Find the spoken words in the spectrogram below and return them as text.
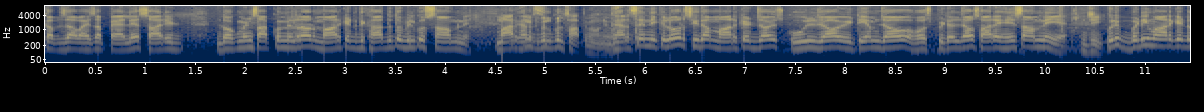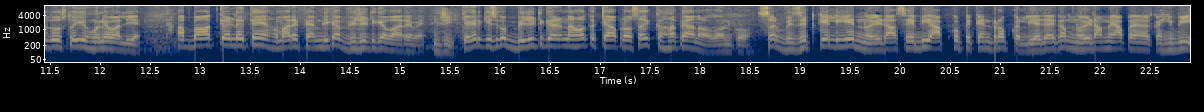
कब्जा भाई साहब पहले सारे डॉक्यूमेंट्स आपको मिल रहा है और मार्केट दिखा दो तो बिल्कुल सामने। मार्केट बिल्कुल साथ में होने घर से निकलो और सीधा मार्केट जाओ स्कूल जाओ एटीएम जाओ हॉस्पिटल जाओ सारे यहीं सामने ही है। जी। पूरी बड़ी मार्केट है दोस्तों ये होने वाली है। अब बात कर लेते हैं हमारे फैमिली का विज़िट के बारे में। जी। कि अगर किसी को विज़िट करना हो तो क्या प्रोसेस कहाँ पे आना होगा उनको? सर विज़िट के लिए नोएडा से भी आपको पिक एंड ड्रॉप कर लिया जाएगा। नोएडा में आप कहीं भी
